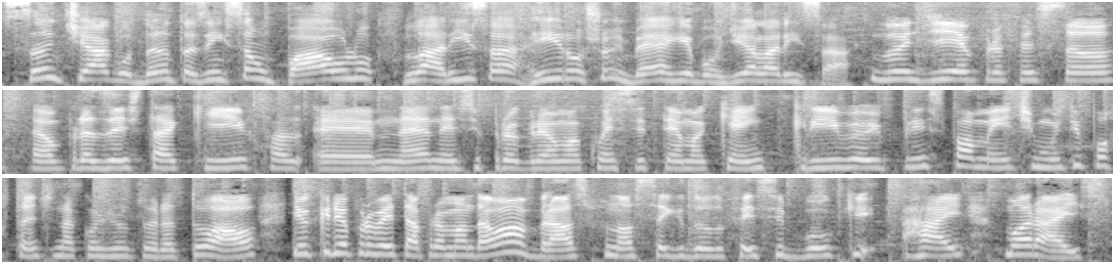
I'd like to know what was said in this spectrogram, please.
Santiago Dantas, em São Paulo, Larissa Hiro Schoenberg. Bom dia, Larissa. Bom dia, professor. É um prazer estar aqui é, né, nesse programa com esse tema que é incrível e principalmente muito importante na conjuntura atual. E eu queria aproveitar para mandar um abraço pro nosso seguidor do Facebook, Rai Moraes.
